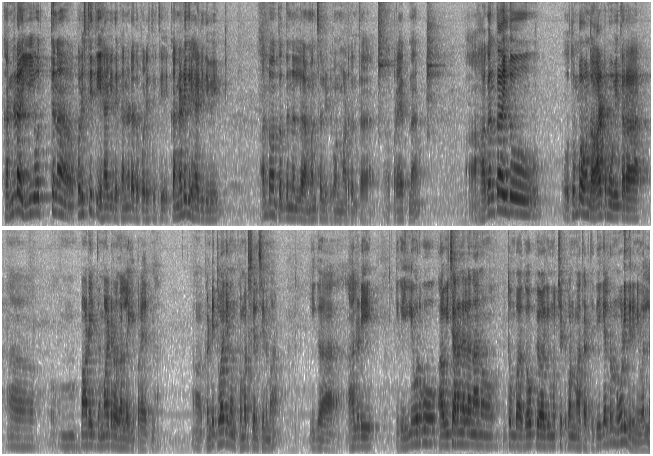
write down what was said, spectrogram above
ಕನ್ನಡ ಇವತ್ತಿನ ಪರಿಸ್ಥಿತಿ ಹೇಗಿದೆ? ಕನ್ನಡದ ಪರಿಸ್ಥಿತಿ. ಕನ್ನಡಿಗರು ಹೇಗಿದ್ದೀವಿ? ಅನ್ನುವಂಥದ್ದನ್ನೆಲ್ಲ ಮನಸ್ಸಲ್ಲಿಟ್ಕೊಂಡು ಮಾಡಿದಂಥ ಪ್ರಯತ್ನ. ಹಾಗಂತ ಇದು ತುಂಬ ಒಂದು ಆರ್ಟ್ ಮೂವಿ ಥರ ಮಾಡಿದ್ದ ಮಾಡಿರೋದಲ್ಲ ಈ ಪ್ರಯತ್ನ. ಖಂಡಿತವಾಗಿ ಇದೊಂದು ಕಮರ್ಷಿಯಲ್ ಸಿನಿಮಾ ಈಗ ಆಲ್ರೆಡಿ ಈಗ ಇಲ್ಲಿವರೆಗೂ ಆ ವಿಚಾರನೆಲ್ಲ ನಾನು ತುಂಬ ಗೌಪ್ಯವಾಗಿ ಮುಚ್ಚಿಟ್ಕೊಂಡು ಮಾತಾಡ್ತಿದ್ದೆ. ಈಗೆಲ್ಲರೂ ನೋಡಿದ್ದೀರಿ ನೀವೆಲ್ಲ.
